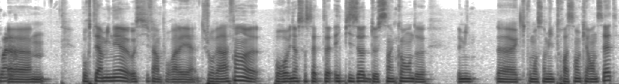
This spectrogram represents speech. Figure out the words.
Euh, pour terminer aussi, enfin pour aller toujours vers la fin, euh, pour revenir sur cet épisode de 5 ans de, qui commence en 1347,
